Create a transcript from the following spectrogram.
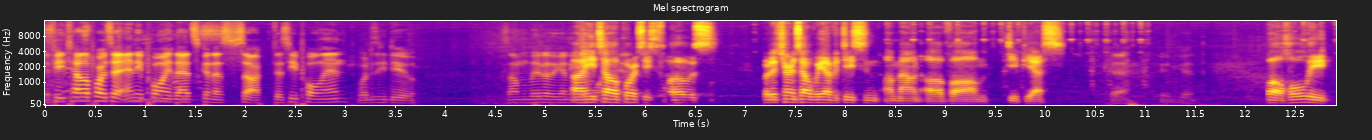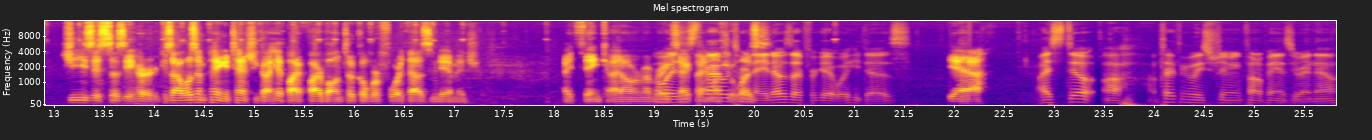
If he teleports at any point, that's gonna suck. Does he pull in? What does he do? So I'm literally gonna. Uh, he one teleports, he slows. But it turns out we have a decent amount of um, DPS. Hit. Okay, good, good. Well, holy Jesus, does he hurt? Because I wasn't paying attention, got hit by a fireball and took over 4,000 damage. I think. I don't remember Oh, exactly how much with it was. tornadoes? I forget what he does. Yeah. I still. Uh, I'm technically streaming Final Fantasy right now,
